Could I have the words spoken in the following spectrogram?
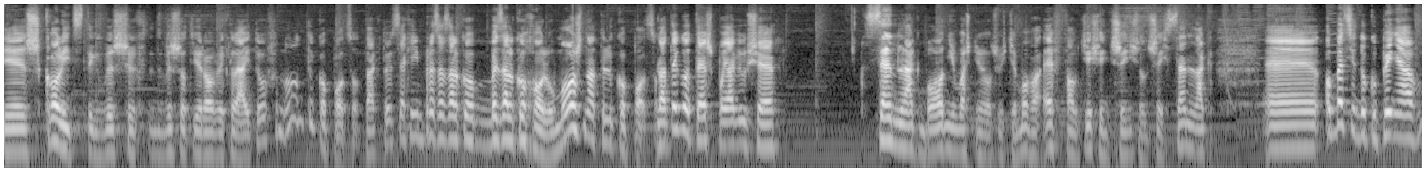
e, szkolić z tych wyższych, wyższotierowych lightów. No tylko po co, tak? To jest jaka impreza alko bez alkoholu. Można tylko po co. Dlatego też pojawił się Senlak, bo o nim właśnie oczywiście mowa, FV1066 Senlak. E, obecnie do kupienia w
